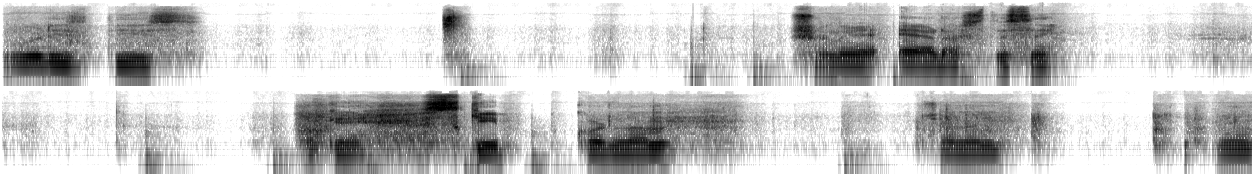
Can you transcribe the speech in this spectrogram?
হোয়াট ইজ দিস শুনে অ্যাড আসতেছে। ওকে স্কিপ করলাম। চলেন হুম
